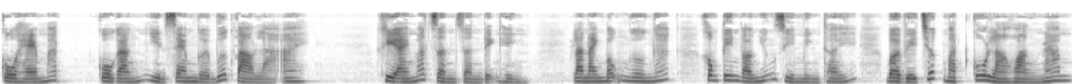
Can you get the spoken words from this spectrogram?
Cô hé mắt, cố gắng nhìn xem người bước vào là ai. Khi ánh mắt dần dần định hình, Lan Anh bỗng ngơ ngác, không tin vào những gì mình thấy, bởi vì trước mặt cô là Hoàng Nam,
